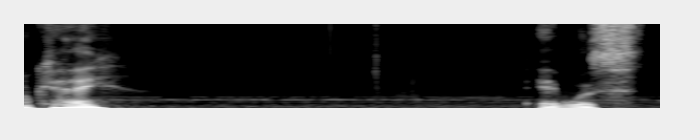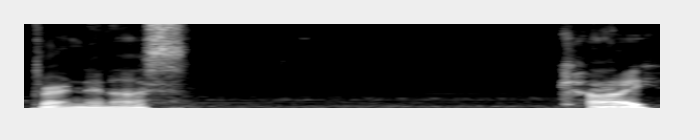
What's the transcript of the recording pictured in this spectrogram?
Okay. It was threatening us. Okay.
